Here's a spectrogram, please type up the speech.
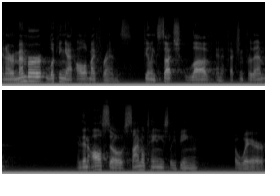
And I remember looking at all of my friends, feeling such love and affection for them, and then also simultaneously being aware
